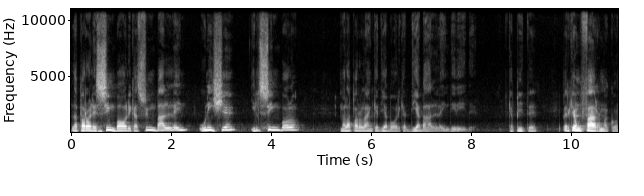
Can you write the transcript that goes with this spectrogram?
La parola è simbolica, simballein, unisce il simbolo, ma la parola è anche diabolica, diaballe, individe. Capite? Perché è un farmaco.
